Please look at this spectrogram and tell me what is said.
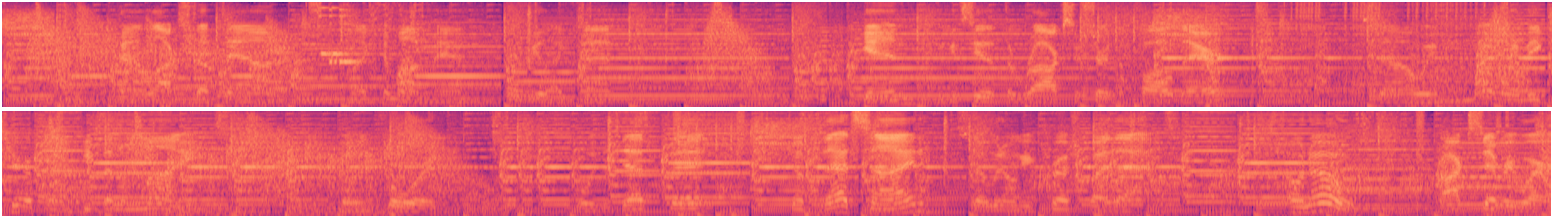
kind of lock stuff down. Rocks are starting to fall there. So we might want to be careful and keep that in mind going forward. Avoid the death pit. Jump to that side so we don't get crushed by that. Oh no! Rocks everywhere.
